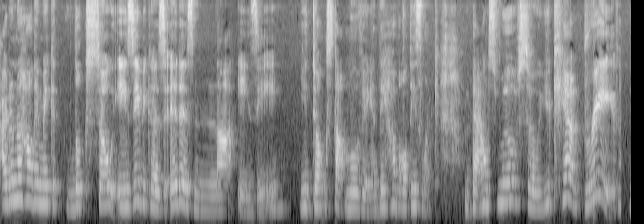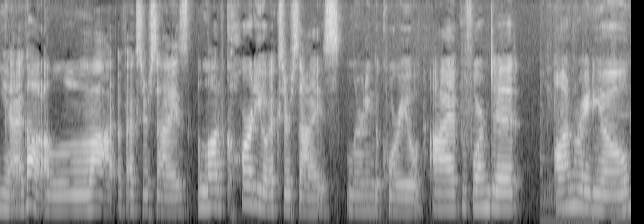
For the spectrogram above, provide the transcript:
I don't know how they make it look so easy because it is not easy. You don't stop moving and they have all these like bounce moves so you can't breathe. Yeah, I got a lot of exercise, a lot of cardio exercise learning the choreo. I performed it on radio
